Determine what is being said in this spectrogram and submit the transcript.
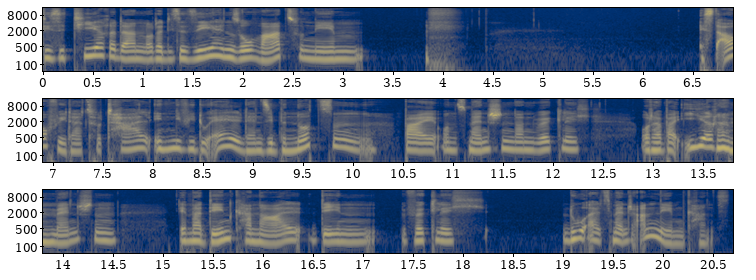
diese Tiere dann oder diese Seelen so wahrzunehmen, ist auch wieder total individuell, denn sie benutzen bei uns Menschen dann wirklich oder bei ihrem Menschen immer den Kanal, den wirklich du als Mensch annehmen kannst.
